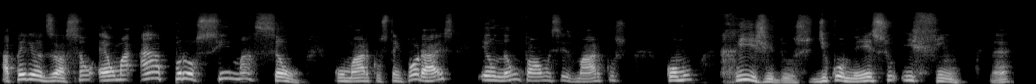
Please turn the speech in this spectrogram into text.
a periodização é uma aproximação com marcos temporais. Eu não tomo esses marcos como rígidos, de começo e fim. Né?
